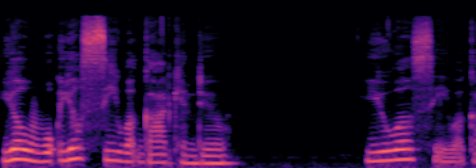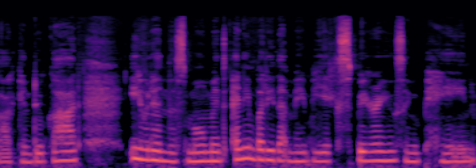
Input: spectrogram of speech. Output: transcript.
you'll you'll see what God can do you will see what God can do. God, even in this moment, anybody that may be experiencing pain,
